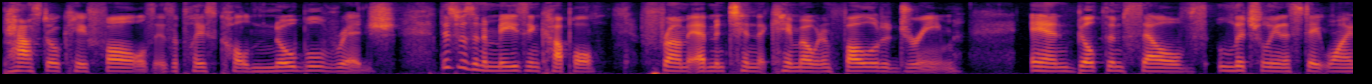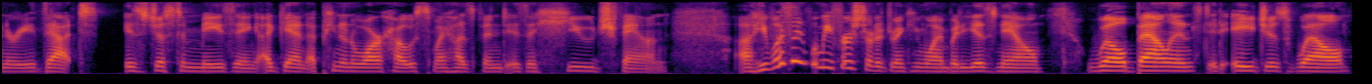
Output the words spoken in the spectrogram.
past OK Falls is a place called Noble Ridge. This was an amazing couple from Edmonton that came out and followed a dream and built themselves literally an estate winery that is just amazing. Again, a Pinot Noir house. My husband is a huge fan. Uh, he wasn't when we first started drinking wine, but he is now. Well balanced, it ages well.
